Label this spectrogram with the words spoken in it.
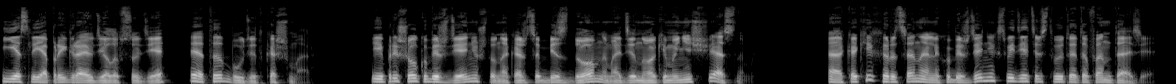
«если я проиграю дело в суде, это будет кошмар». И пришел к убеждению, что он окажется бездомным, одиноким и несчастным, о каких иррациональных убеждениях свидетельствует эта фантазия?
